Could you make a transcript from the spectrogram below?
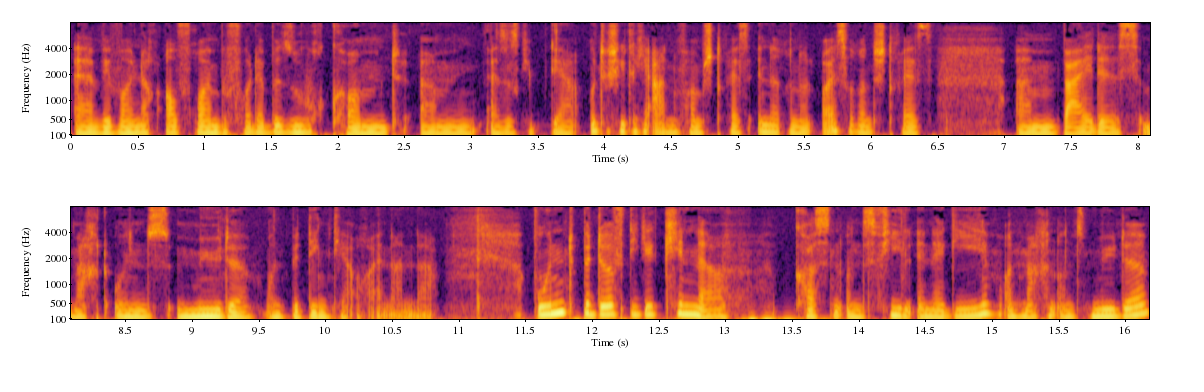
äh, wir wollen noch aufräumen, bevor der Besuch kommt. Ähm, also es gibt ja unterschiedliche Arten vom Stress, inneren und äußeren Stress. Ähm, beides macht uns müde und bedingt ja auch einander. Und bedürftige Kinder kosten uns viel Energie und machen uns müde,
